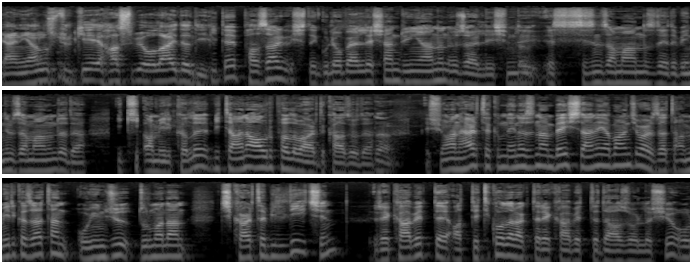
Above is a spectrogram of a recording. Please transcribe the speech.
Yani yalnız Türkiye'ye has bir olay da değil. Bir de pazar işte globalleşen dünyanın özelliği. Şimdi Tabii. sizin zamanınızda ya da benim zamanımda da iki Amerikalı bir tane Avrupalı vardı kadroda. Tabii. E şu an her takımda en azından 5 tane yabancı var zaten. Amerika zaten oyuncu durmadan çıkartabildiği için rekabet de atletik olarak da rekabet de daha zorlaşıyor. O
